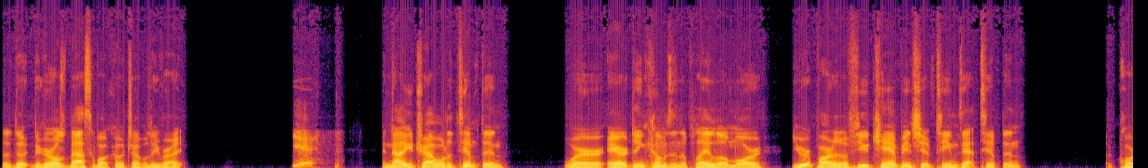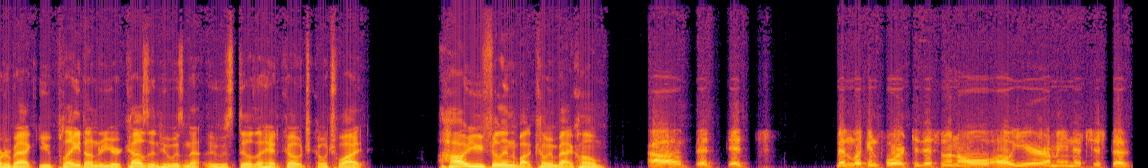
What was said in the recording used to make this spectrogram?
the, the the girls basketball coach, I believe, right? Yes. And now you travel to Tipton, where everything comes into play a little more. You were part of a few championship teams at Tipton. A quarterback, you played under your cousin, who was not, who was still the head coach, Coach White. How are you feeling about coming back home? Uh, it it's been looking forward to this one all all year. I mean, it's just a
